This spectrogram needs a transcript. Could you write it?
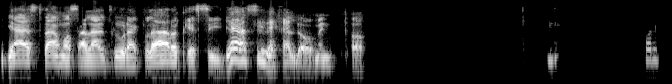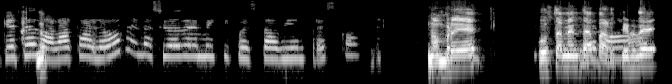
Ya estamos a la altura, claro que sí. Ya sí, déjalo, aumento. ¿Por qué te No. da la calor? En la Ciudad de México está bien fresco. No, hombre, justamente a partir de,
